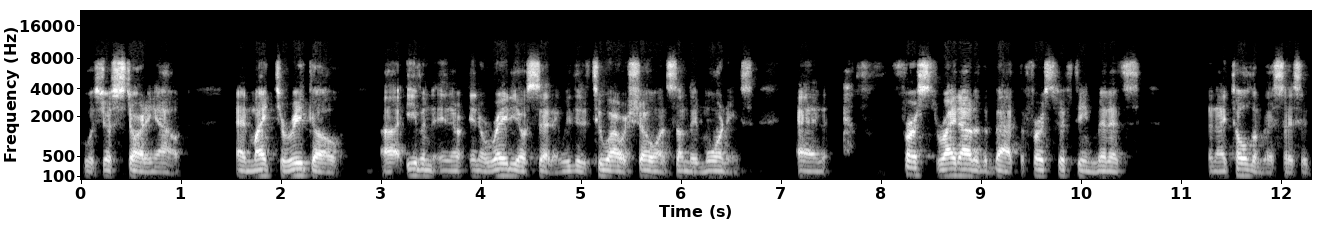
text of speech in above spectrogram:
who was just starting out and mike tirico uh, even in a, in a radio setting we did a two hour show on sunday mornings and first right out of the bat the first 15 minutes and I told him this. I said,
